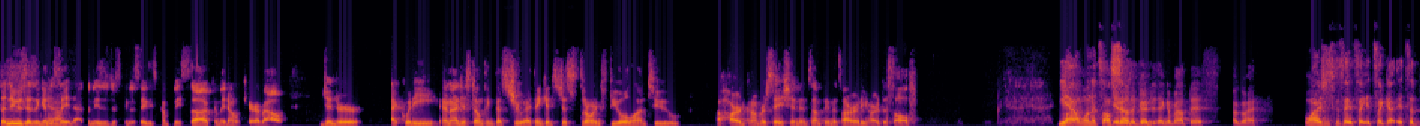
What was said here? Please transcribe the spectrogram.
The news isn't going to yeah. say that. The news is just going to say these companies suck and they don't care about gender equity. And I just don't think that's true. I think it's just throwing fuel onto a hard conversation and something that's already hard to solve. Yeah, but, well, it's also you know the good thing about this. Oh, go ahead. Well, I was just gonna say it's like it's like a it's a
